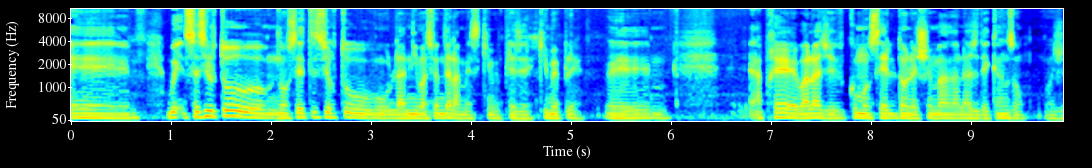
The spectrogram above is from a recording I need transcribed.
Et oui, c'est surtout, non, c'était surtout l'animation de la messe qui me plaisait, qui me plaît. Et après, voilà, j'ai commencé dans le chemin à l'âge de 15 ans. Moi, je,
